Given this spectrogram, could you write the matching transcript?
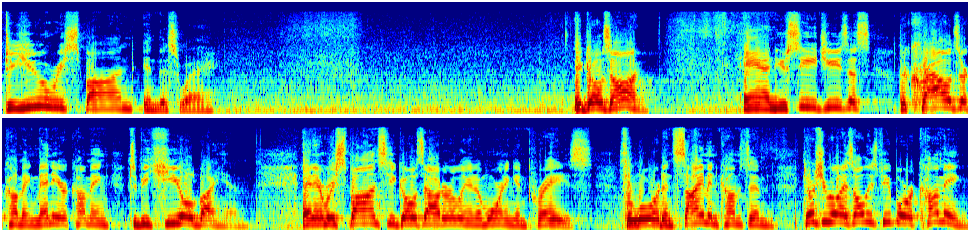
Do you respond in this way? It goes on. And you see Jesus, the crowds are coming. Many are coming to be healed by him. And in response, he goes out early in the morning and prays to the Lord. And Simon comes to him, Don't you realize all these people are coming?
